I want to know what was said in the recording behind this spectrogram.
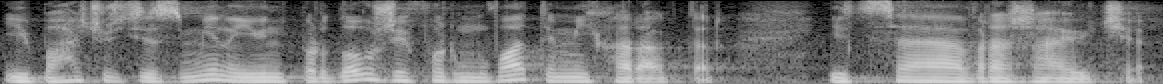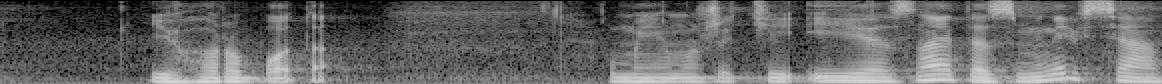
І бачу ці зміни, і він продовжує формувати мій характер. І це вражаюче, його робота у моєму житті. І знаєте, змінився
